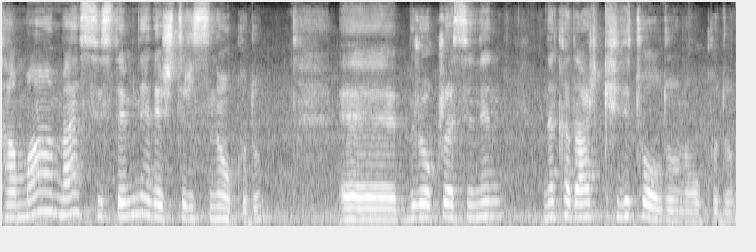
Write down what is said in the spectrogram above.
tamamen sistemin eleştirisini okudum. E, bürokrasinin ne kadar kilit olduğunu okudum.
